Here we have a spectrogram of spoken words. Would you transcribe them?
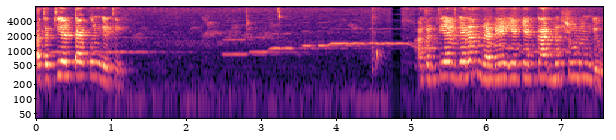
आता तेल टाकून घेते. आता तेल गरम झाले एक एक कार्ड सोडून घेऊ.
